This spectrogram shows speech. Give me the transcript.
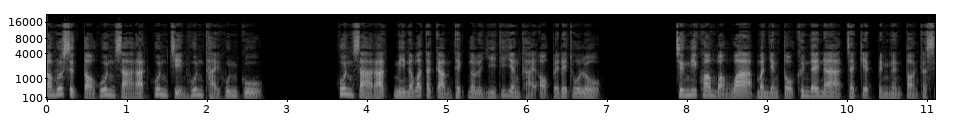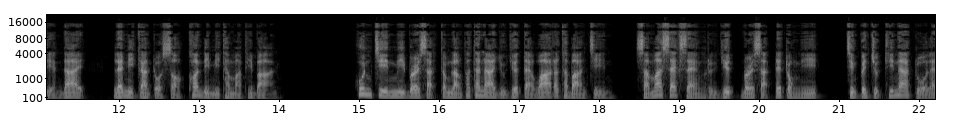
วามรู้สึกต่อหุ้นสหรัฐหุ้นจีนหุ้นไทยหุ้นกู้ หุ้นสหรัฐมีนวัตกรรมเทคโนโลยีที่ยังขายออกไปได้ทั่วโลก จึงมีความหวังว่ามันยังโตขึ้นได้น่าจะเก็บเป็นเงินตอนเกษียณได้ และมีการตรวจสอบข้อดีมีธรรมาภิบาล หุ้นจีนมีบริษัทกำลังพัฒนาอยู่เยอะแต่ว่ารัฐบาลจีน สามารถแทรกแซงหรือยึดบริษัทได้ตรงนี้ จึงเป็นจุดที่น่ากลัวและ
